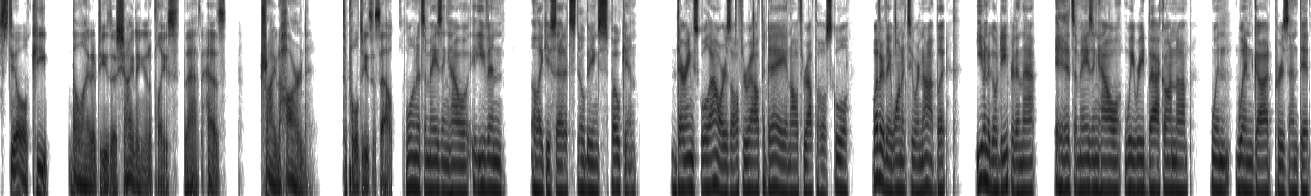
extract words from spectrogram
still keep the light of Jesus shining in a place that has tried hard to pull Jesus out. Well, and it's amazing how even like you said, it's still being spoken during school hours all throughout the day and all throughout the whole school, whether they want it to or not. But even to go deeper than that, it's amazing how we read back on um, when when God presented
